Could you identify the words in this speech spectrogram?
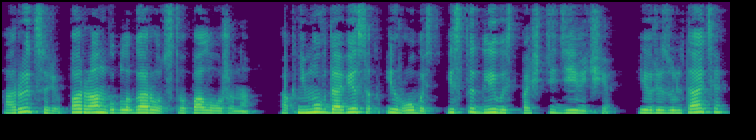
А рыцарю по рангу благородства положено, а к нему в довесок и робость, и стыдливость почти девичья. И в результате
